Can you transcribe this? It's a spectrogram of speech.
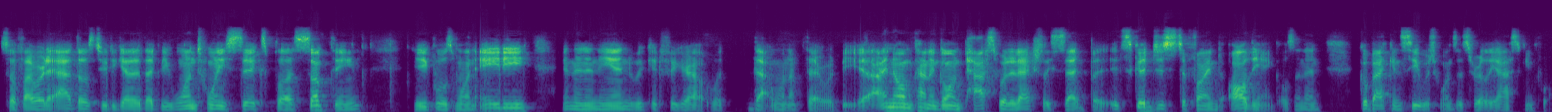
So if I were to add those two together, that'd be 126 plus something equals 180, and then in the end we could figure out what that one up there would be. I know I'm kind of going past what it actually said, but it's good just to find all the angles and then go back and see which ones it's really asking for.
